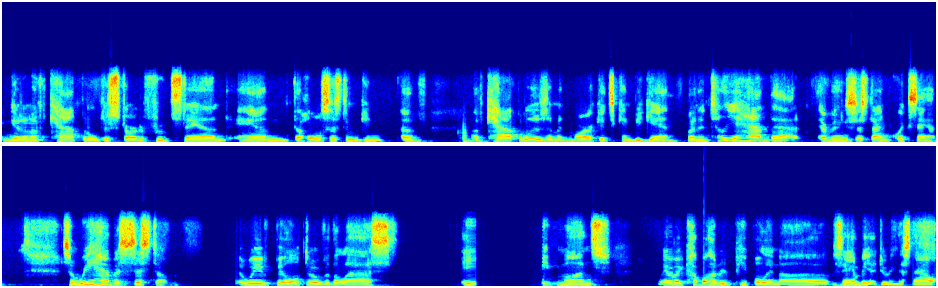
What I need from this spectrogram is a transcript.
and get enough capital to start a fruit stand, and the whole system can, of of capitalism and markets can begin. But until you have that, everything's just on quicksand. So we have a system that we've built over the last eight, eight months. We have a couple hundred people in uh, Zambia doing this now.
